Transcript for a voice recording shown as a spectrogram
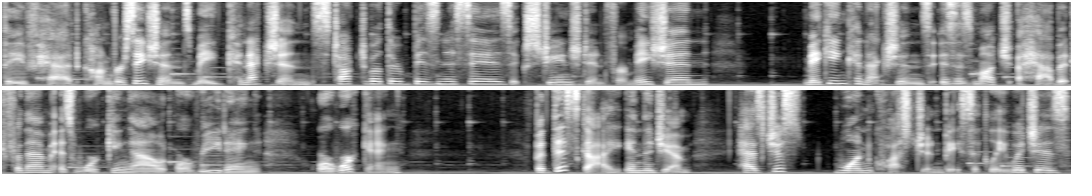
they've had conversations, made connections, talked about their businesses, exchanged information. Making connections is as much a habit for them as working out or reading or working. But this guy in the gym has just one question, basically, which is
